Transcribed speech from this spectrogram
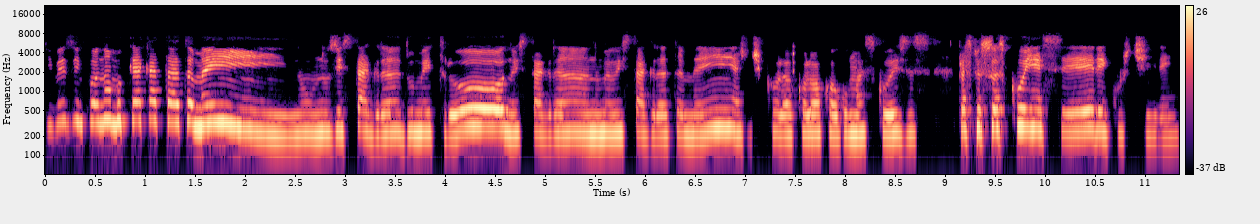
de vez em quando a muqueca tá também no, nos Instagram do metrô, no Instagram, no meu Instagram também. A gente coloca, algumas coisas para as pessoas conhecerem, curtirem.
